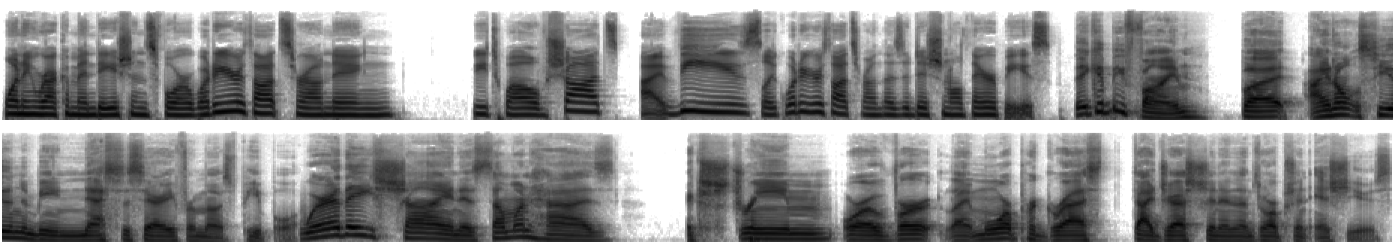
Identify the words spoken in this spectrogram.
wanting recommendations for. What are your thoughts surrounding B12 shots, IVs? Like, what are your thoughts around those additional therapies? They could be fine, but I don't see them to be necessary for most people. Where they shine is someone has extreme or overt, like more progressed digestion and absorption issues.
